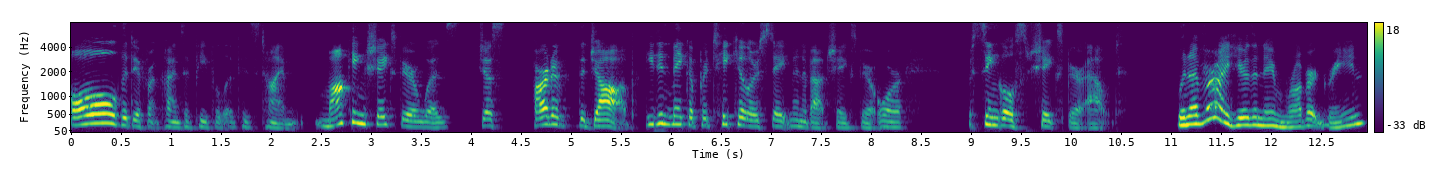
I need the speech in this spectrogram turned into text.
all the different kinds of people of his time. Mocking Shakespeare was just part of the job. He didn't make a particular statement about Shakespeare or single Shakespeare out. Whenever I hear the name Robert Greene,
